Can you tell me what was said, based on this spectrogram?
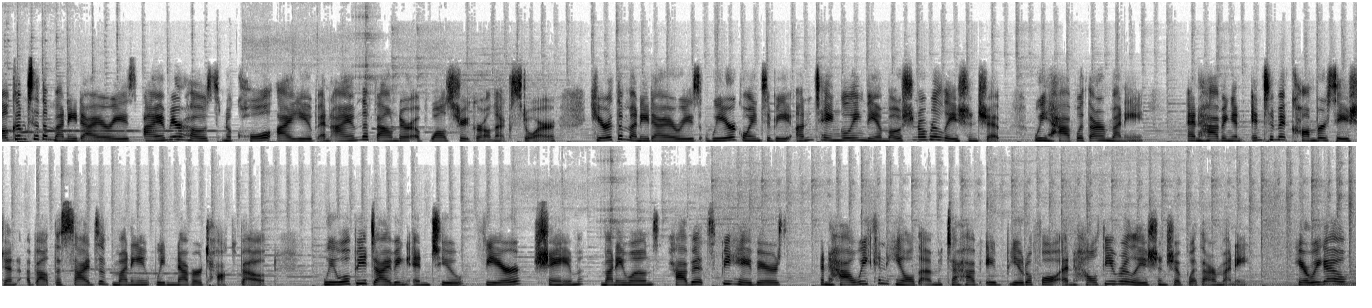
Welcome to the Money Diaries. I am your host, Nicole Ayub, and I am the founder of Wall Street Girl Next Door. Here at the Money Diaries, we are going to be untangling the emotional relationship we have with our money and having an intimate conversation about the sides of money we never talk about. We will be diving into fear, shame, money wounds, habits, behaviors, and how we can heal them to have a beautiful and healthy relationship with our money. Here we go.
